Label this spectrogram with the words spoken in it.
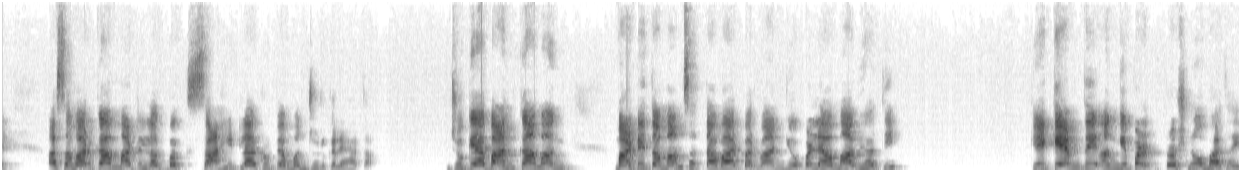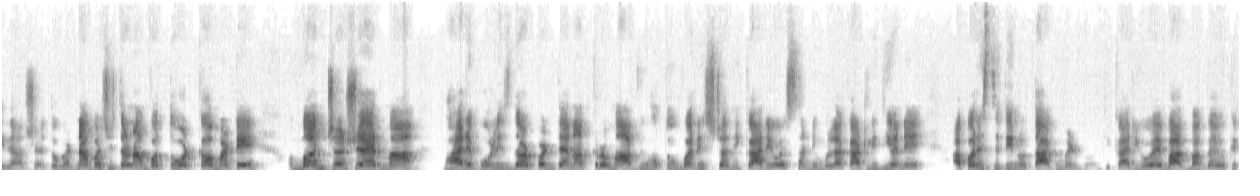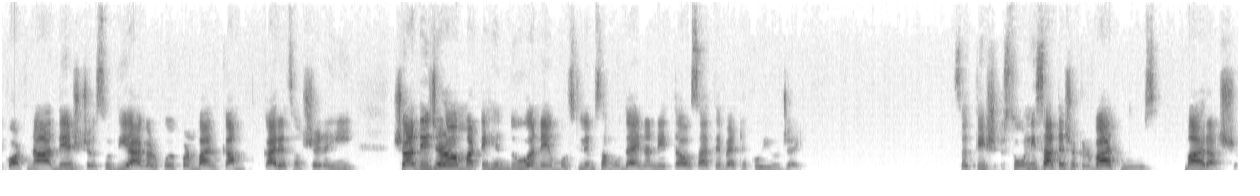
આ સમારકામ માટે લગભગ સાહીઠ લાખ રૂપિયા મંજૂર કર્યા હતા. જો કે આ બાંધકામ માટે તમામ સત્તાવાર પરવાનગીઓ પણ લેવામાં આવી હતી. કે કેમ તે અંગે પણ પ્રશ્નો ઊભા થઈ રહ્યા છે. તો ઘટના પછી તણાવ વધતો અટકાવવા માટે મંચર શહેરમાં ભારે પોલીસ દળ પણ તૈનાત કરવામાં આવ્યું હતું. વરિષ્ઠ અધિકારીઓએ સ્થળની મુલાકાત લીધી અને આ પરિસ્થિતિનો તાગ મેળવ્યો. અધિકારીઓએ બાદમાં કહ્યું કે કોર્ટના આદેશ સુધી આગળ કોઈ પણ બાંધકામ કાર્ય થશે નહીં. શાંતિ જાળવવા માટે હિન્દુ અને મુસ્લિમ સમુદાયના નેતાઓ સાથે બેઠકો યોજાઈ. સતીશ સોની સાથે ચક્રવાત ન્યૂઝ મહારાષ્ટ્ર.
